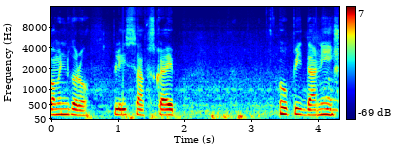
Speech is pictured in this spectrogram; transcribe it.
কমেন্ট করো। প্লিজ সাবস্ক্রাইব ওপি দানিশ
